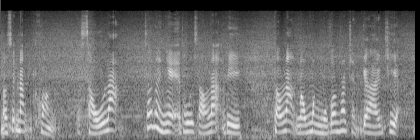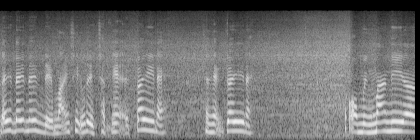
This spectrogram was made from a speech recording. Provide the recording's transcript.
nó sẽ nặng khoảng 6 lạng rất là nhẹ thôi 6 lạng. Thì 6 lạng nó bằng một con dao chặt gà anh chị ạ. Đây đây đây để mà anh chị có thể chặt nhẹ cây này chặt nhẹ cây này. Ờ, mình mang đi ờ,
